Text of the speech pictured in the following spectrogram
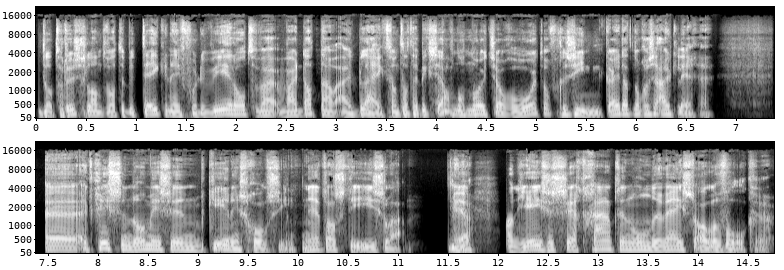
dat Rusland wat te betekenen heeft voor de wereld, waar, waar dat nou uit blijkt. Want dat heb ik zelf nog nooit zo gehoord of gezien. Kan je dat nog eens uitleggen? het christendom is een bekeringsgodsdienst, net als de islam. Ja. Want Jezus zegt: gaat en onderwijst alle volkeren.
